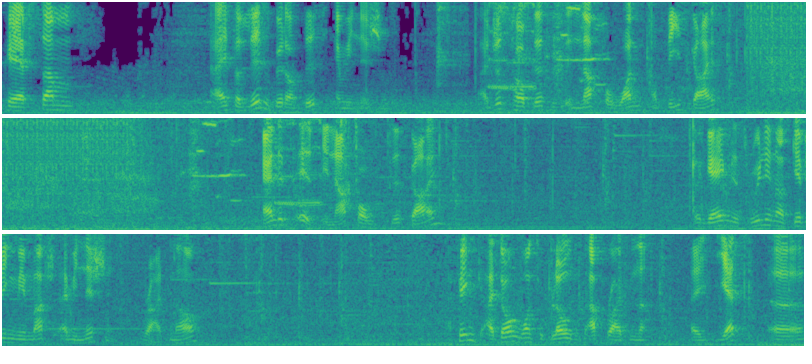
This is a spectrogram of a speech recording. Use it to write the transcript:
Okay, I have some I have a little bit of this ammunition. I just hope this is enough for one of these guys. And it is enough for this guy. The game is really not giving me much ammunition right now. I think I don't want to blow this up right now, uh, yet. Uh,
